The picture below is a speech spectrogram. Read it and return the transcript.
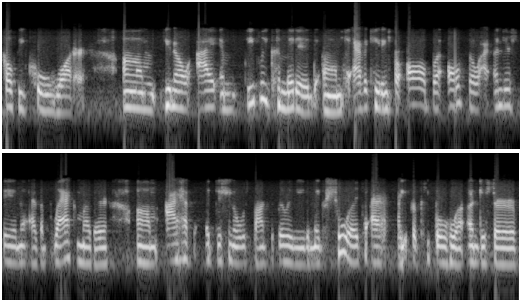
healthy, cool water. Um, you know, I am deeply committed um, to advocating for all, but also I understand that as a black mother, um, I have additional responsibility to make sure to advocate for people who are underserved,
